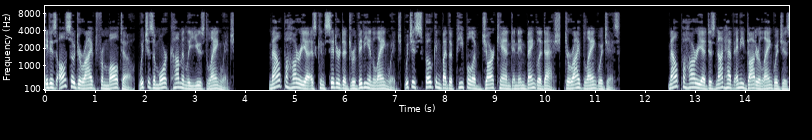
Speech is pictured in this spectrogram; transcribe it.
It is also derived from Malto, which is a more commonly used language. Mal Paharia is considered a Dravidian language, which is spoken by the people of Jharkhand and in Bangladesh. Derived languages. Mal Paharia does not have any daughter languages,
